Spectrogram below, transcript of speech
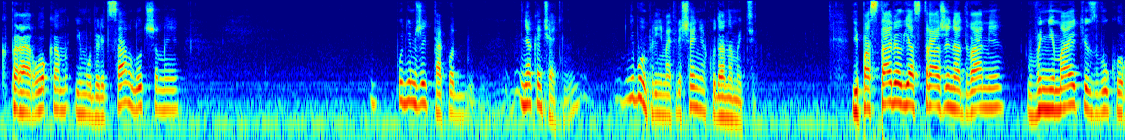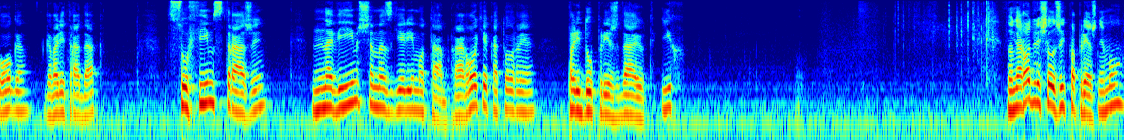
к пророкам и мудрецам. Лучше мы будем жить так вот, не окончательно не будем принимать решение, куда нам идти. «И поставил я стражи над вами, внимайте звуку рога», говорит Радак, «цуфим стражи, навиим шамазгирим там, пророки, которые предупреждают их». Но народ решил жить по-прежнему,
